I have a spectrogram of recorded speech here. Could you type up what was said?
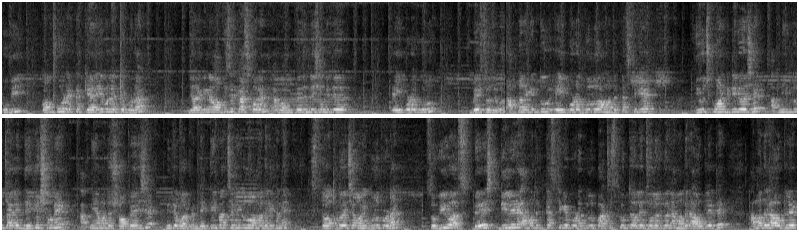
খুবই কমফোর্ট একটা ক্যারিয়েবল একটা প্রোডাক্ট যারা কিনা অফিসের কাজ করেন এবং প্রেজেন্টেশন দিতে এই প্রোডাক্টগুলো বেস্ট হতে পারে। আপনারা কিন্তু এই প্রোডাক্টগুলো আমাদের কাছ থেকে হিউজ কোয়ান্টিটি রয়েছে। আপনি কিন্তু চাইলে দেখে শুনে আপনি আমাদের শপে এসে নিতে পারবেন। দেখতেই পাচ্ছেন এগুলো আমাদের এখানে স্টক রয়েছে অনেকগুলো প্রোডাক্ট সো ভিউয়ার্স বেস্ট ডিলে আমাদের কাছ থেকে প্রোডাক্টগুলো পারচেস করতে হলে চলে আসবেন আমাদের আউটলেটে আমাদের আউটলেট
